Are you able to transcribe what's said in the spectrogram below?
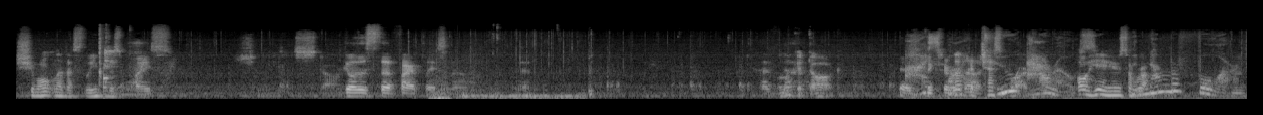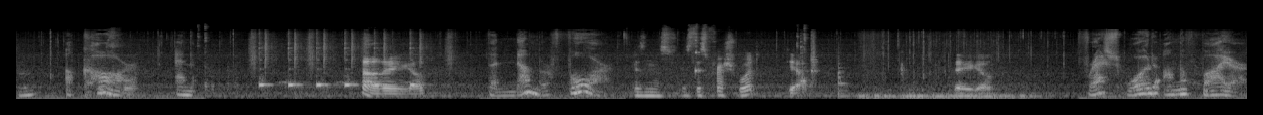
She won't let us leave this place. She needs a star. Go to the fireplace now. Yeah. And Oh, look, now- a dog. Yeah, I Look, a a dog. chest- Chessboard. arrows. Oh, here, here's a the rock. number 4. Mhm. A car. And Oh, there you go. the number 4. Isn't this is this fresh wood? Yeah. There you go. Fresh wood on the fire.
